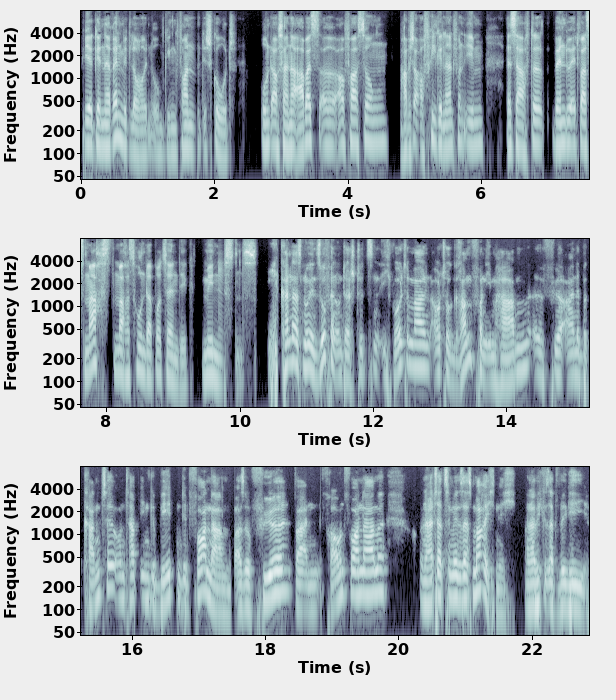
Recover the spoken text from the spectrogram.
wie er generell mit Leuten umging, fand ich gut. Und auch seine Arbeitsauffassung habe ich auch viel gelernt von ihm. Er sagte, wenn du etwas machst, mach es hundertprozentig, mindestens. Ich kann das nur insofern unterstützen. Ich wollte mal ein Autogramm von ihm haben äh, für eine Bekannte und habe ihn gebeten, den Vornamen, also für war ein Frauenvorname und dann hat er zu mir gesagt, das mache ich nicht. Und dann habe ich gesagt, wie,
